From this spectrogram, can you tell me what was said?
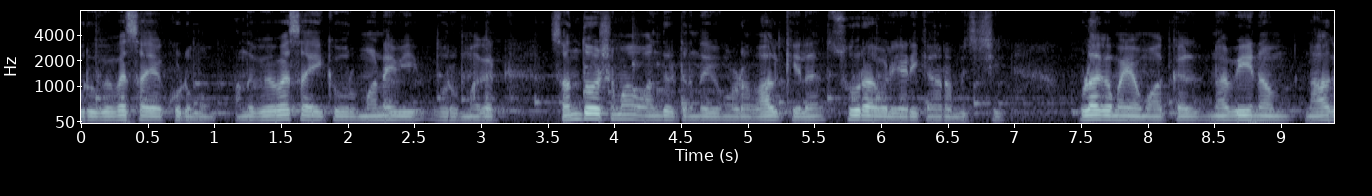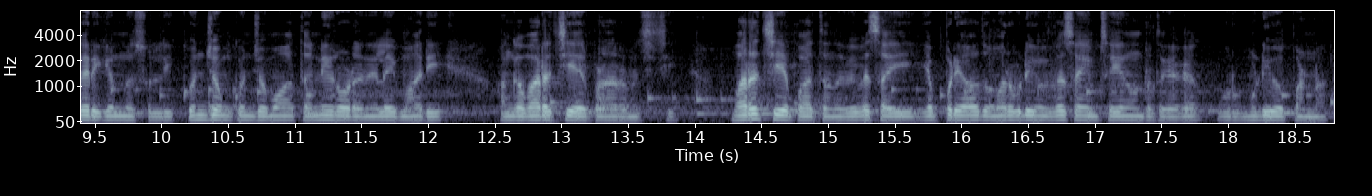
ஒரு விவசாய குடும்பம். அந்த விவசாயிக்கு ஒரு மனைவி ஒரு மகன். சந்தோஷமாக வாழ்ந்துட்டு இருந்த இவங்களோட வாழ்க்கையில் சூறாவளி அடிக்க ஆரம்பிச்சிச்சு. உலகமயமாக்கல் நவீனம் நாகரிகம்னு சொல்லி கொஞ்சம் கொஞ்சமாக தண்ணீரோட நிலை மாறி அங்கே வறட்சி ஏற்பட ஆரம்பிச்சிச்சு. வறட்சியை பார்த்த அந்த விவசாயி எப்படியாவது மறுபடியும் விவசாயம் செய்யணுன்றதுக்காக ஒரு முடிவை பண்ணான்.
